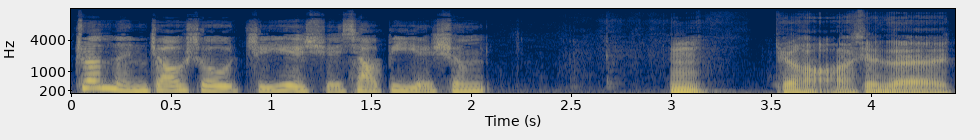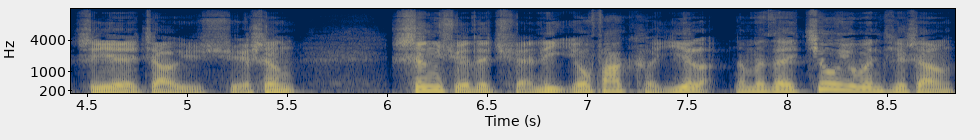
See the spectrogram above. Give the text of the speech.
专门招收职业学校毕业生。嗯。挺好啊！现在职业教育学生升学的权利有法可依了。那么在就业问题上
